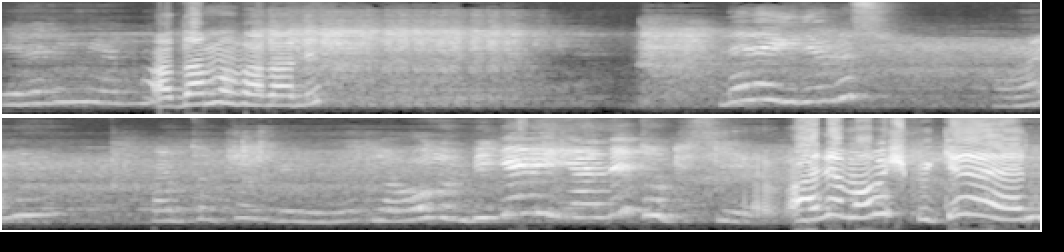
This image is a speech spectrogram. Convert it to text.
Gelelim mi? Adam mı var Ali? Nereye gidiyoruz? Hani? Ben Tokyo'ya gidiyorum. Ya oğlum bir gelin ya ne Tokyo'su? Ali Mamış bir gel.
